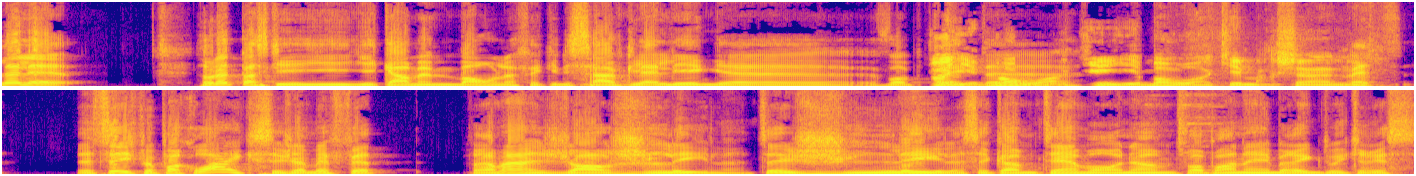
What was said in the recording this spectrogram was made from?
là, le... ça doit être parce qu'il il est quand même bon, là. Fait qu'ils savent que la Ligue euh, va Ah, peut-être. il est bon euh, au hockey, il est bon au hockey, marchand. là. mais tu sais, je peux pas croire que c'est jamais fait vraiment genre gelé, là. Tu sais, gelé, là. C'est comme, tiens, mon homme, tu vas prendre un break, toi, Chris.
